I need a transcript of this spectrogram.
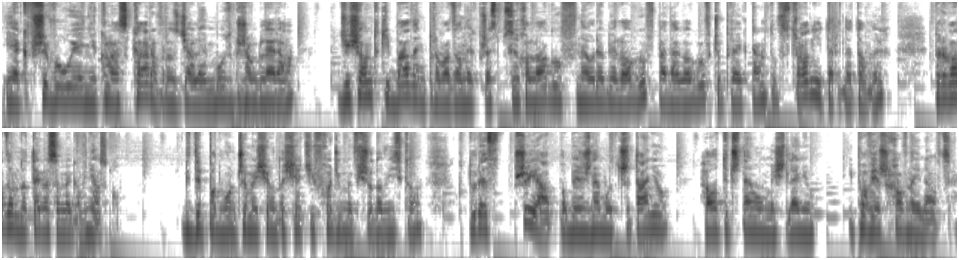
Jak przywołuje Nicolas Carr w rozdziale Mózg żonglera, dziesiątki badań prowadzonych przez psychologów, neurobiologów, pedagogów czy projektantów stron internetowych prowadzą do tego samego wniosku. Gdy podłączymy się do sieci, wchodzimy w środowisko, które sprzyja pobieżnemu czytaniu, chaotycznemu myśleniu i powierzchownej nauce.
